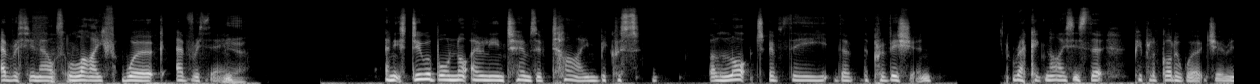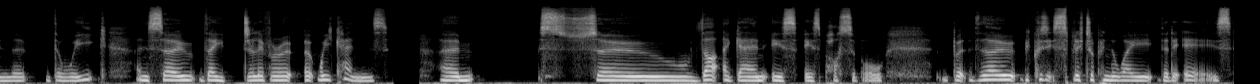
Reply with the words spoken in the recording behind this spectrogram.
everything else, life, work, everything Yeah. And it's doable not only in terms of time because a lot of the the, the provision recognizes that people have got to work during the the week and so they deliver at, at weekends. Um so that again is is possible. But though because it's split up in the way that it is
